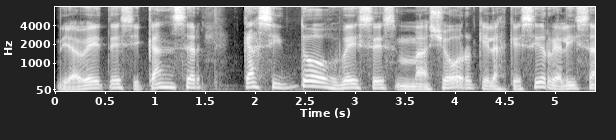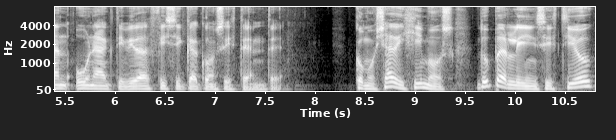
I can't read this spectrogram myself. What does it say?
diabetes y cáncer casi dos veces mayor que las que sí realizan una actividad física consistente. Como ya dijimos, Duperly insistió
